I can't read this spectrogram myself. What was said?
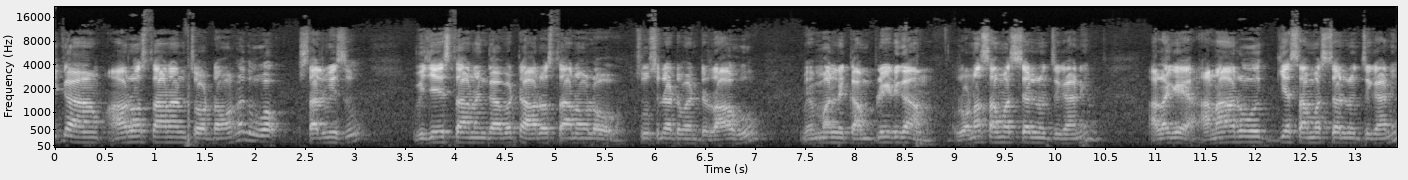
ఇక ఆరో స్థానాన్ని చూడటం వల్ల అది ఓ సర్వీసు విజయస్థానం కాబట్టి ఆరో స్థానంలో చూసినటువంటి రాహు మిమ్మల్ని కంప్లీట్గా రుణ సమస్యల నుంచి కానీ అలాగే అనారోగ్య సమస్యల నుంచి కానీ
